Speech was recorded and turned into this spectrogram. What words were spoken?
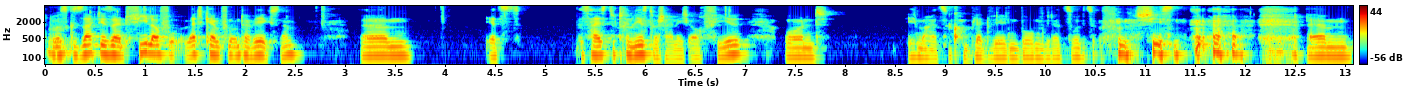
Du mhm. hast gesagt, ihr seid viel auf Wettkämpfen unterwegs. Ne? Ähm, jetzt, das heißt, du trainierst wahrscheinlich auch viel und ich mache jetzt einen komplett wilden Bogen wieder zurück zu Schießen. ähm,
